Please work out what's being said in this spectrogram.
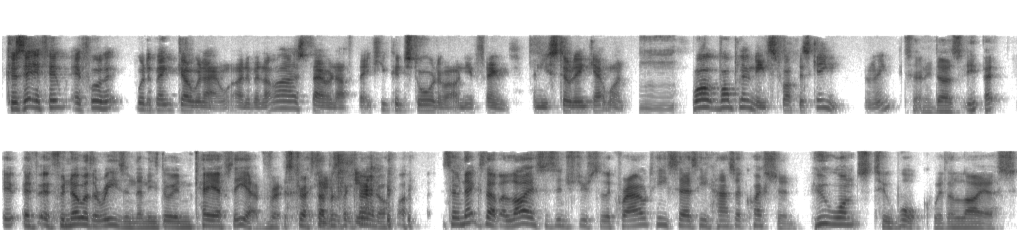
because if it if we would have been going out, I'd have been like, well, that's fair enough. But if you could just order it on your phone and you still didn't get one, Mm. well, Rob Lowe needs to up his game. I. Certainly does. He, uh, if, if for no other reason than he's doing KFC adverts dressed up as the Colonel. so next up, Elias is introduced to the crowd. He says he has a question. Who wants to walk with Elias?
